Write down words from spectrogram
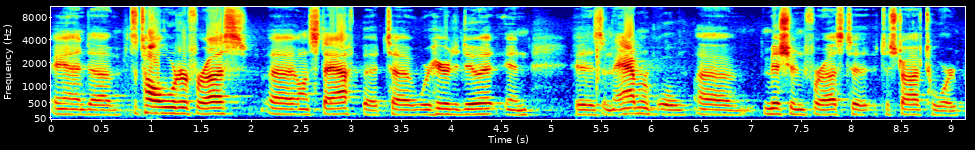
And uh, it's a tall order for us uh, on staff, but uh, we're here to do it, and is an admirable uh, mission for us to to strive toward.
